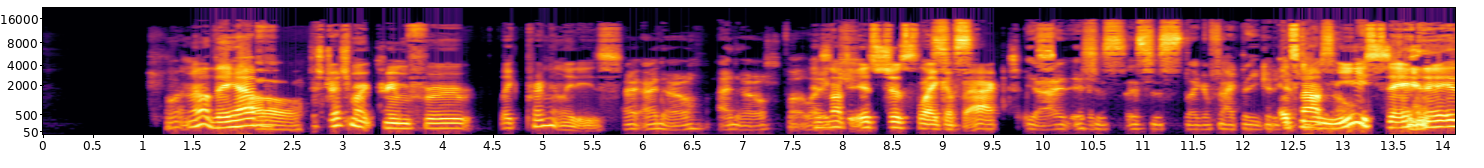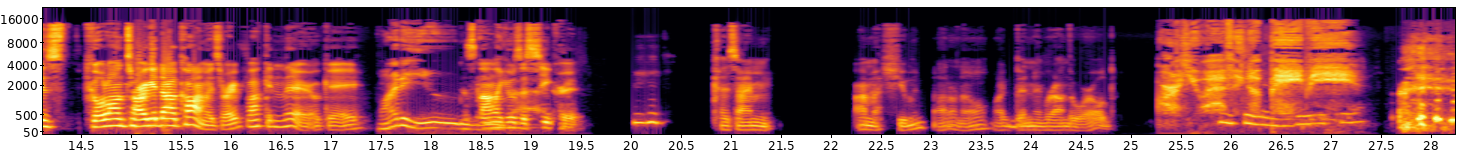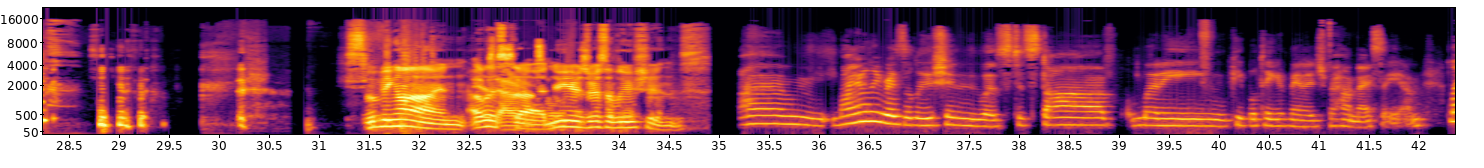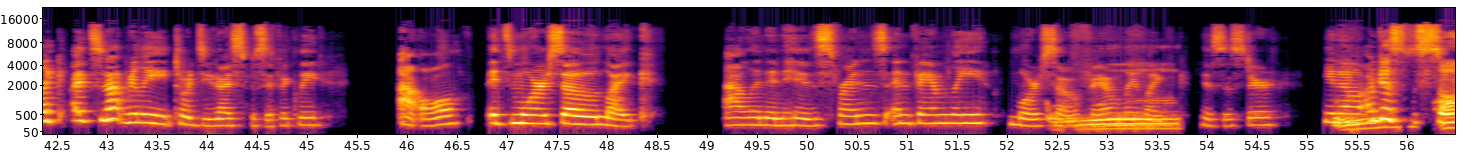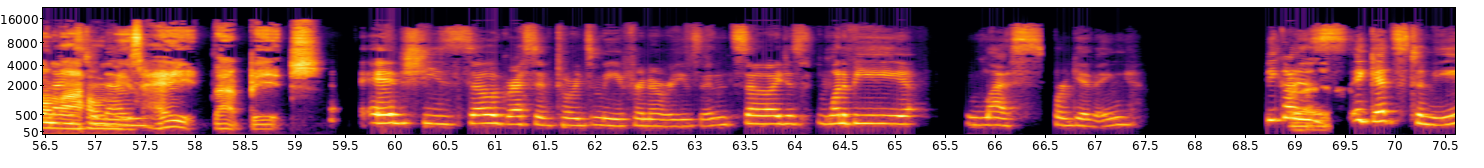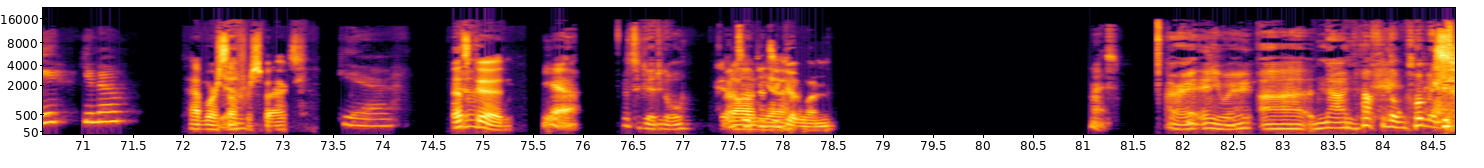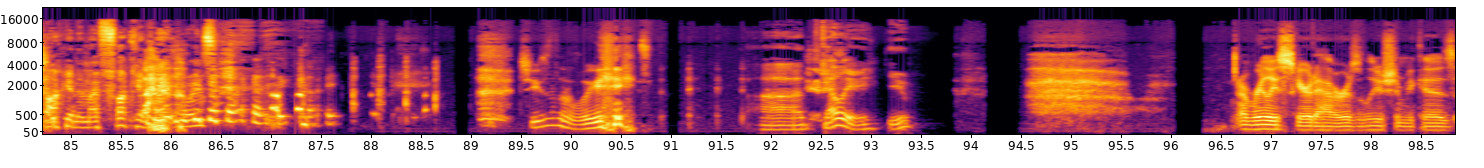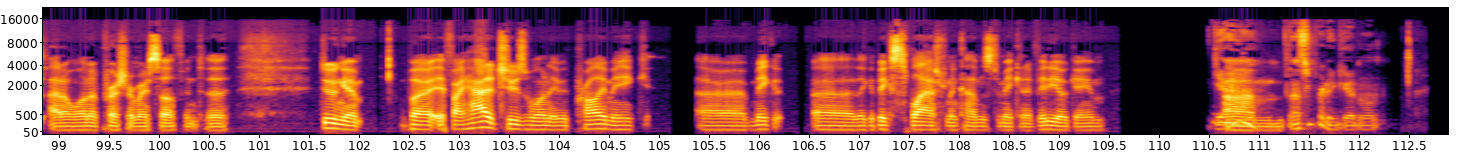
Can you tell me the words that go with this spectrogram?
Well, no, they have Oh, stretch mark cream for like pregnant ladies. I, I know, I know, but like it's not. It's just like it's a just- fact. yeah, it- it's just it's just like a fact that you could. It's not me saying it. It's go on Target.com. It's right fucking there. Okay, Why do you? it's know not like it was a secret. Because I'm, I'm a human. I don't know. I've been around the world. Are you having a baby? Moving on, Years Alysa. New Year's resolutions. Um, my only resolution was to stop letting people take advantage of how nice I am. Like, it's not really towards you guys specifically at all. It's more so like Alan and his friends and family, more so family, Ooh. like his sister. You know, I'm just so All nice my to them homies hate that bitch. And she's so aggressive towards me for no reason. So I just want to be less forgiving because Right. it gets to me, you know. have more Yeah. self-respect. Yeah. That's Yeah. good. Yeah, That's a good goal. Good that's, a, that's ya. a good one. Nice. All right. Anyway, uh, now enough of the woman talking in my fucking white voice. Jeez Louise. Uh, Kelly, you. I'm really scared to have a resolution because I don't want to pressure myself into doing it. But if I had to choose one, it would probably make uh make uh like a big splash when it comes to making a video game. Yeah, Um, that's a pretty good one.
